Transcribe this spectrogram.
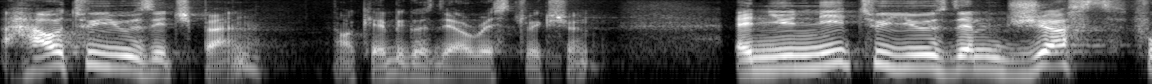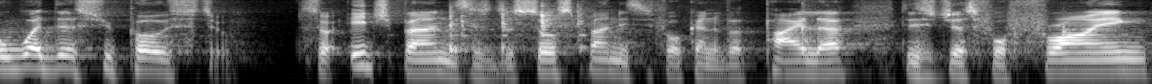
how to use each pan, okay, because there are restrictions, and you need to use them just for what they're supposed to. So each pan, this is the saucepan, this is for kind of a pilar, this is just for frying,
